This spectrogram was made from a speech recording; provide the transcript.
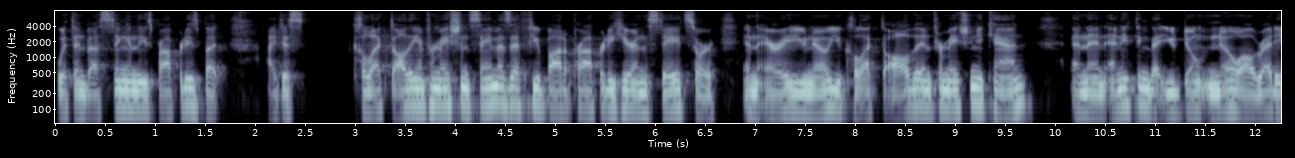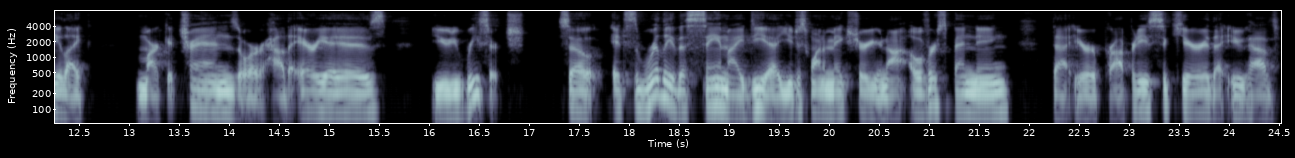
with investing in these properties, but I just collect all the information same as if you bought a property here in the states or in the area you know you collect all the information you can. And then anything that you don't know already like market trends or how the area is you research. So it's really the same idea. You just want to make sure you're not overspending that your property is secure that you have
